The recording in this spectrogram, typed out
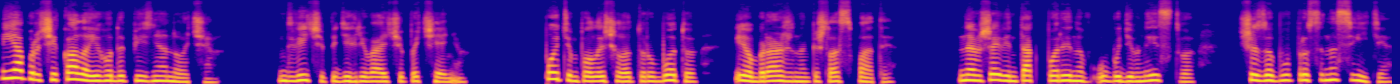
Я прочекала його до пізньої ночі, двічі підігріваючи печеню. Потім полишила ту роботу і ображено пішла спати. Невже він так поринув у будівництво, що забув про все на світі?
